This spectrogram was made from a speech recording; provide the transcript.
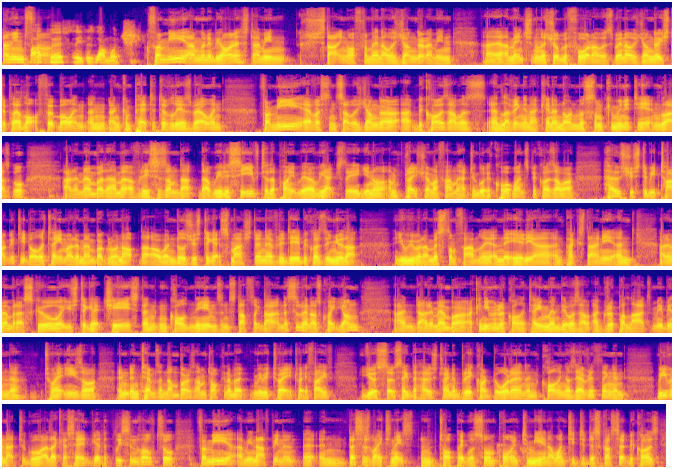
I mean, but I personally, there's not much. for me, I'm going to be honest. I mean, starting off from when I was younger, I mean, uh, I mentioned on the show before, I was when I was younger, I used to play a lot of football and, and, and competitively as well. And for me, ever since I was younger, uh, because I was uh, living in a kind of non-Muslim community in Glasgow, I remember the amount of racism that, that we received to the point where we actually, you know, I'm pretty sure my family had to go to court once because our house used to be targeted all the time. I remember growing up that our windows used to get smashed in every day because they knew that you- we were a Muslim family in the area in Pakistani, and I remember at school I used to get chased and, and called names and stuff like that. And this is when I was quite young, and I remember I can even recall a time when there was a, a group of lads, maybe in their twenties or in, in terms of numbers, I'm talking about maybe 20, 25 youths outside the house trying to break our door in and calling us everything, and we even had to go, like I said, get the police involved. So for me, I mean, I've been in, in this is why tonight's um, topic was so important to me, and I wanted to discuss it because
